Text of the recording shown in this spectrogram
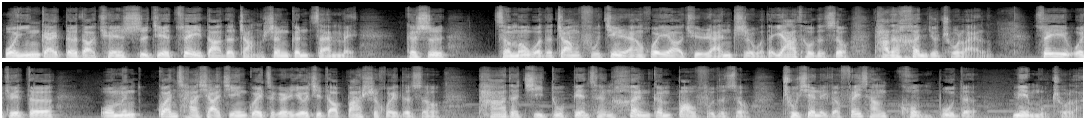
我应该得到全世界最大的掌声跟赞美，可是怎么我的丈夫竟然会要去染指我的丫头的时候，他的恨就出来了。所以我觉得，我们观察夏金贵这个人，尤其到八十回的时候，他的嫉妒变成恨跟报复的时候，出现了一个非常恐怖的面目出来。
